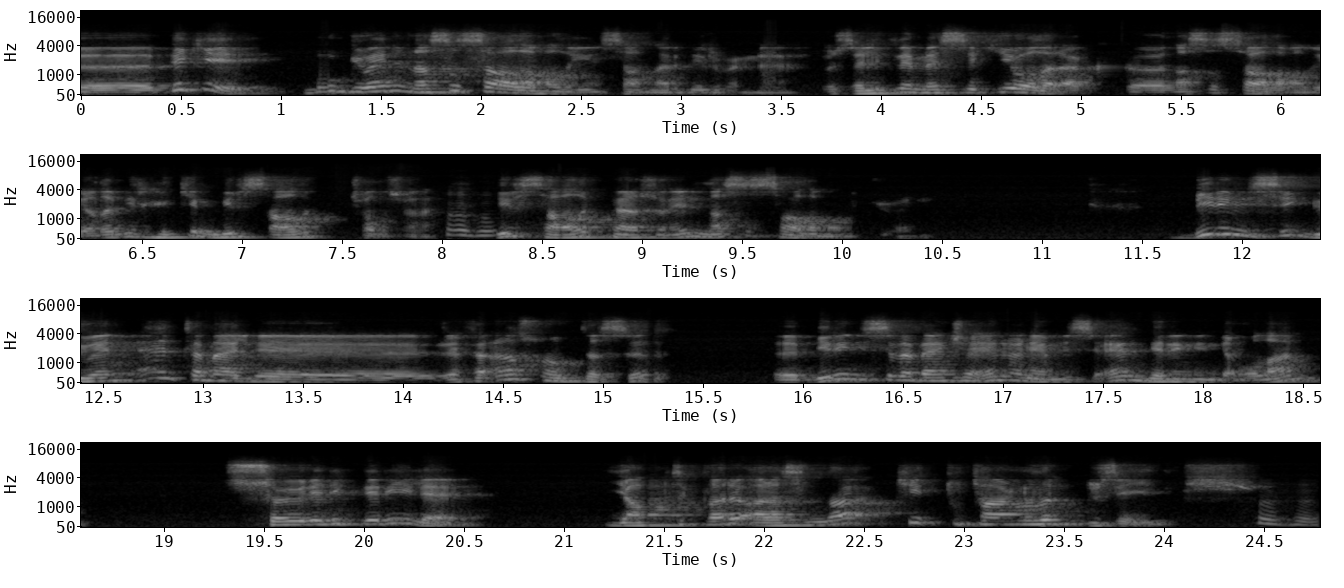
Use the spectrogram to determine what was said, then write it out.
Ee, peki bu güveni nasıl sağlamalı insanlar birbirine? Özellikle mesleki olarak e, nasıl sağlamalı? Ya da bir hekim, bir sağlık çalışanı, bir sağlık personeli nasıl sağlamalı güveni? Birincisi güvenin en temel e, referans noktası, e, birincisi ve bence en önemlisi, en derininde olan söyledikleriyle yaptıkları arasındaki tutarlılık düzeyidir. Hı hı.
